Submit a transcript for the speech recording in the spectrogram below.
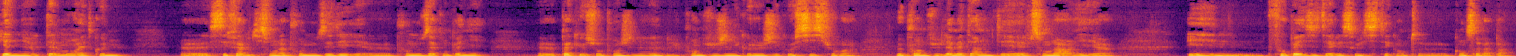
gagne tellement à être connu. Ces femmes qui sont là pour nous aider, pour nous accompagner, pas que sur le point, du point de vue gynécologique, aussi sur le point de vue de la maternité, elles sont là et et il faut pas hésiter à les solliciter quand quand ça va pas.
